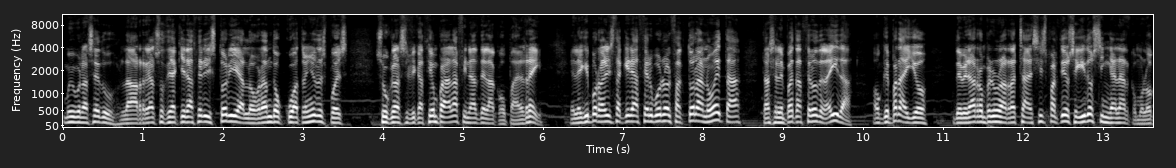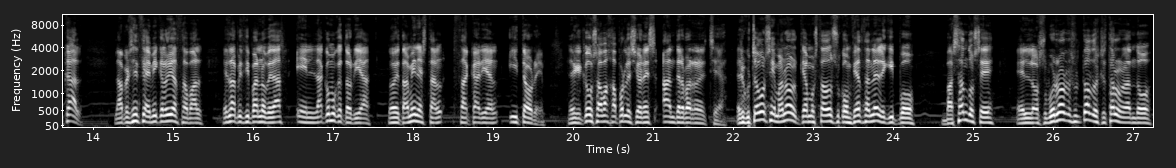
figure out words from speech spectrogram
Muy buenas, Edu. La Real Sociedad quiere hacer historia, logrando cuatro años después su clasificación para la final de la Copa del Rey. El equipo realista quiere hacer bueno el factor Anoeta tras el empate a cero de la ida, aunque para ello deberá romper una racha de seis partidos seguidos sin ganar como local. La presencia de Mikel Oyarzabal es la principal novedad en la convocatoria, donde también están Zakarian y Tore. El que causa baja por lesiones, Ander Barnechea. Escuchamos a Imanol, que ha mostrado su confianza en el equipo, basándose en los buenos resultados que está logrando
